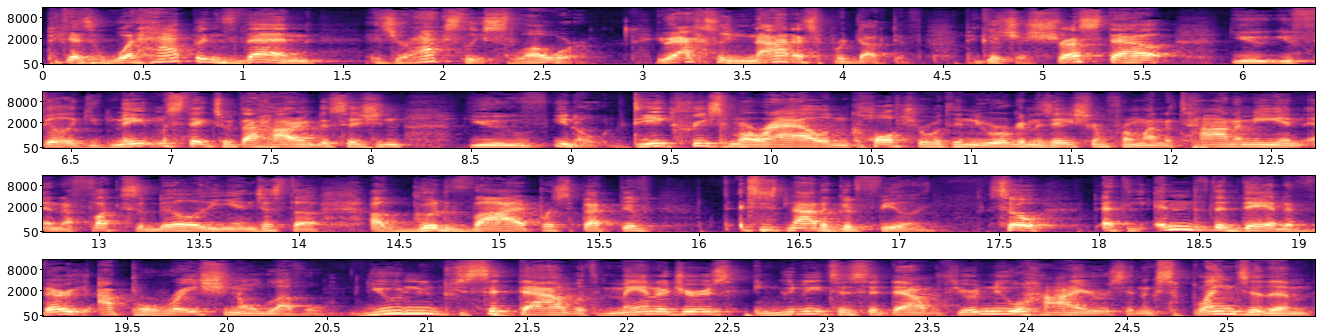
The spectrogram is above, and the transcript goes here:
Because what happens then is you're actually slower you're actually not as productive because you're stressed out. You you feel like you've made mistakes with the hiring decision. You've you know decreased morale and culture within your organization from an autonomy and, and a flexibility and just a, a good vibe perspective. It's just not a good feeling. So at the end of the day, at a very operational level, you need to sit down with managers and you need to sit down with your new hires and explain to them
